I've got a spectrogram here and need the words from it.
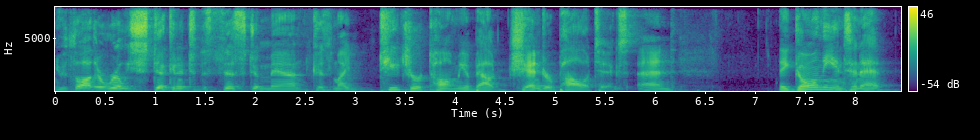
who thought they're really sticking it to the system, man, because my teacher taught me about gender politics. And they go on the internet,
